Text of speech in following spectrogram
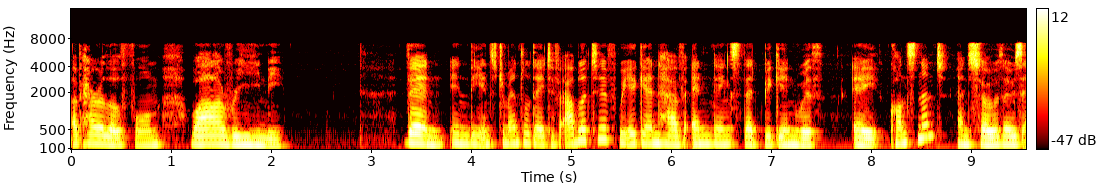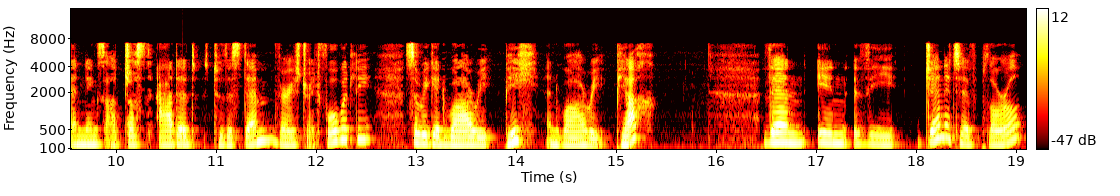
a parallel form, warini. Then in the instrumental dative ablative, we again have endings that begin with a consonant, and so those endings are just added to the stem very straightforwardly. So we get wari pich and wari piach. Then in the genitive plural,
